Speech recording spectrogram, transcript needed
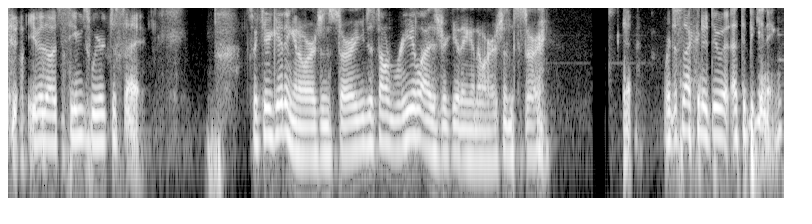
even though it seems weird to say. It's like you're getting an origin story. You just don't realize you're getting an origin story. We're just not going to do it at the beginning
